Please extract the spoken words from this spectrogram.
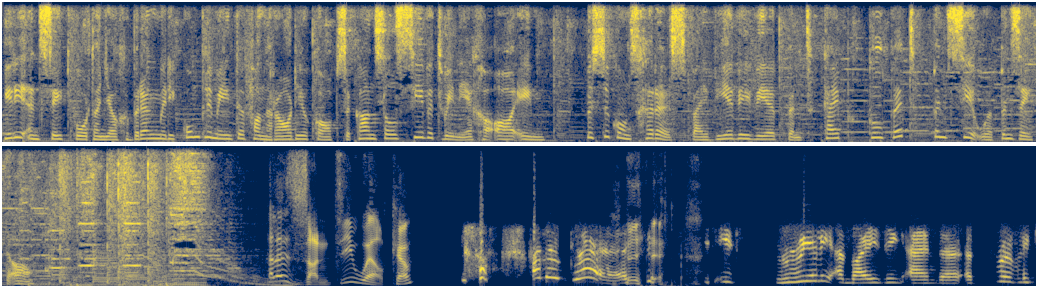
Hierdie inset word aan jou gebring met die komplimente van Radio Kaapse Kansel 729 AM. Besoek ons gerus by www.cape pulpit.co.za. Hello, Zanti. Welcome. Hello, Brad. it is really amazing and uh, a privilege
